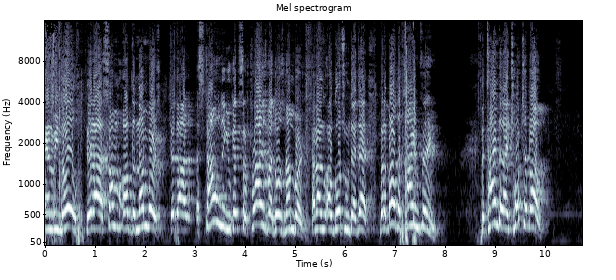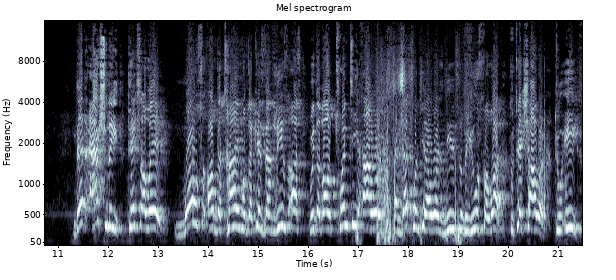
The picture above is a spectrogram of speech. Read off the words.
And we know there are some of the numbers that are astounding. You get surprised by those numbers. And I'll, I'll go through that, that. But about the time thing, the time that I talked about, that actually takes away most of the time of the kids. That leaves us with about 20 hours, and that 20 hours needs to be used for what? To take shower, to eat,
